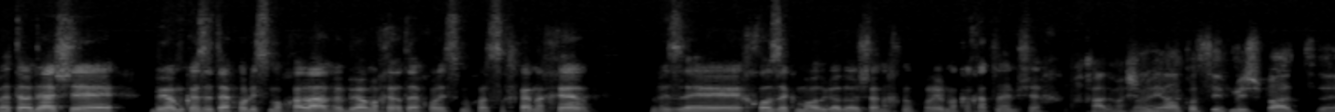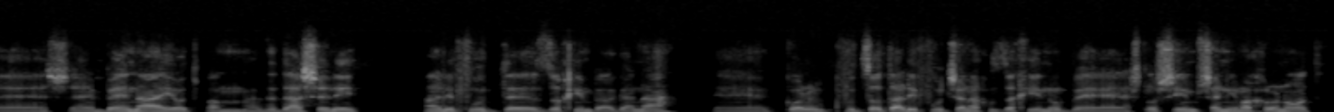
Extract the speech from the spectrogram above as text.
ואתה יודע שביום כזה אתה יכול לסמוך עליו, וביום אחר אתה יכול לסמוך על שחקן אחר, וזה חוזק מאוד גדול שאנחנו יכולים לקחת להמשך. חד משמעית. אני רק אוסיף משפט, אה, שבעיניי, עוד פעם, זו דעה שלי, האליפות אה, זוכים בהגנה. אה, כל קבוצות האליפות שאנחנו זכינו ב-30 שנים האחרונות,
